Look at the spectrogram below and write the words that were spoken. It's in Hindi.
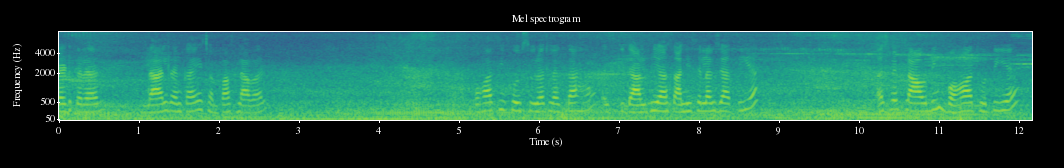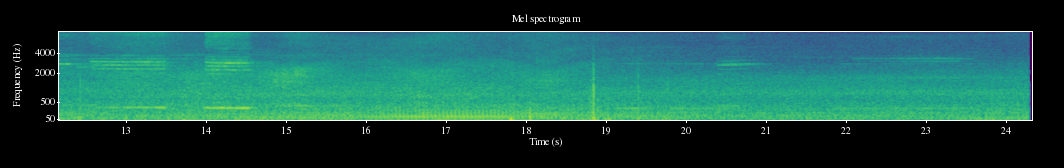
रेड कलर, लाल रंग का ये चंपा फ्लावर। बहुत ही खूबसूरत लगता है। इसकी डाल भी आसानी से लग जाती है। इसमें फ्लावरिंग बहुत होती है।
